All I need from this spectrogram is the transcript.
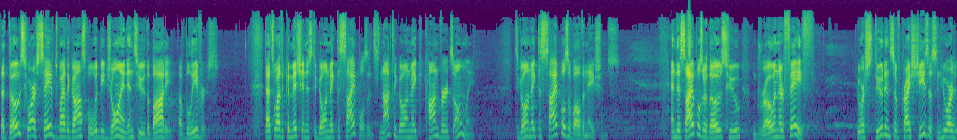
that those who are saved by the gospel would be joined into the body of believers. That's why the commission is to go and make disciples. It's not to go and make converts only, to go and make disciples of all the nations. And disciples are those who grow in their faith, who are students of Christ Jesus, and who are,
